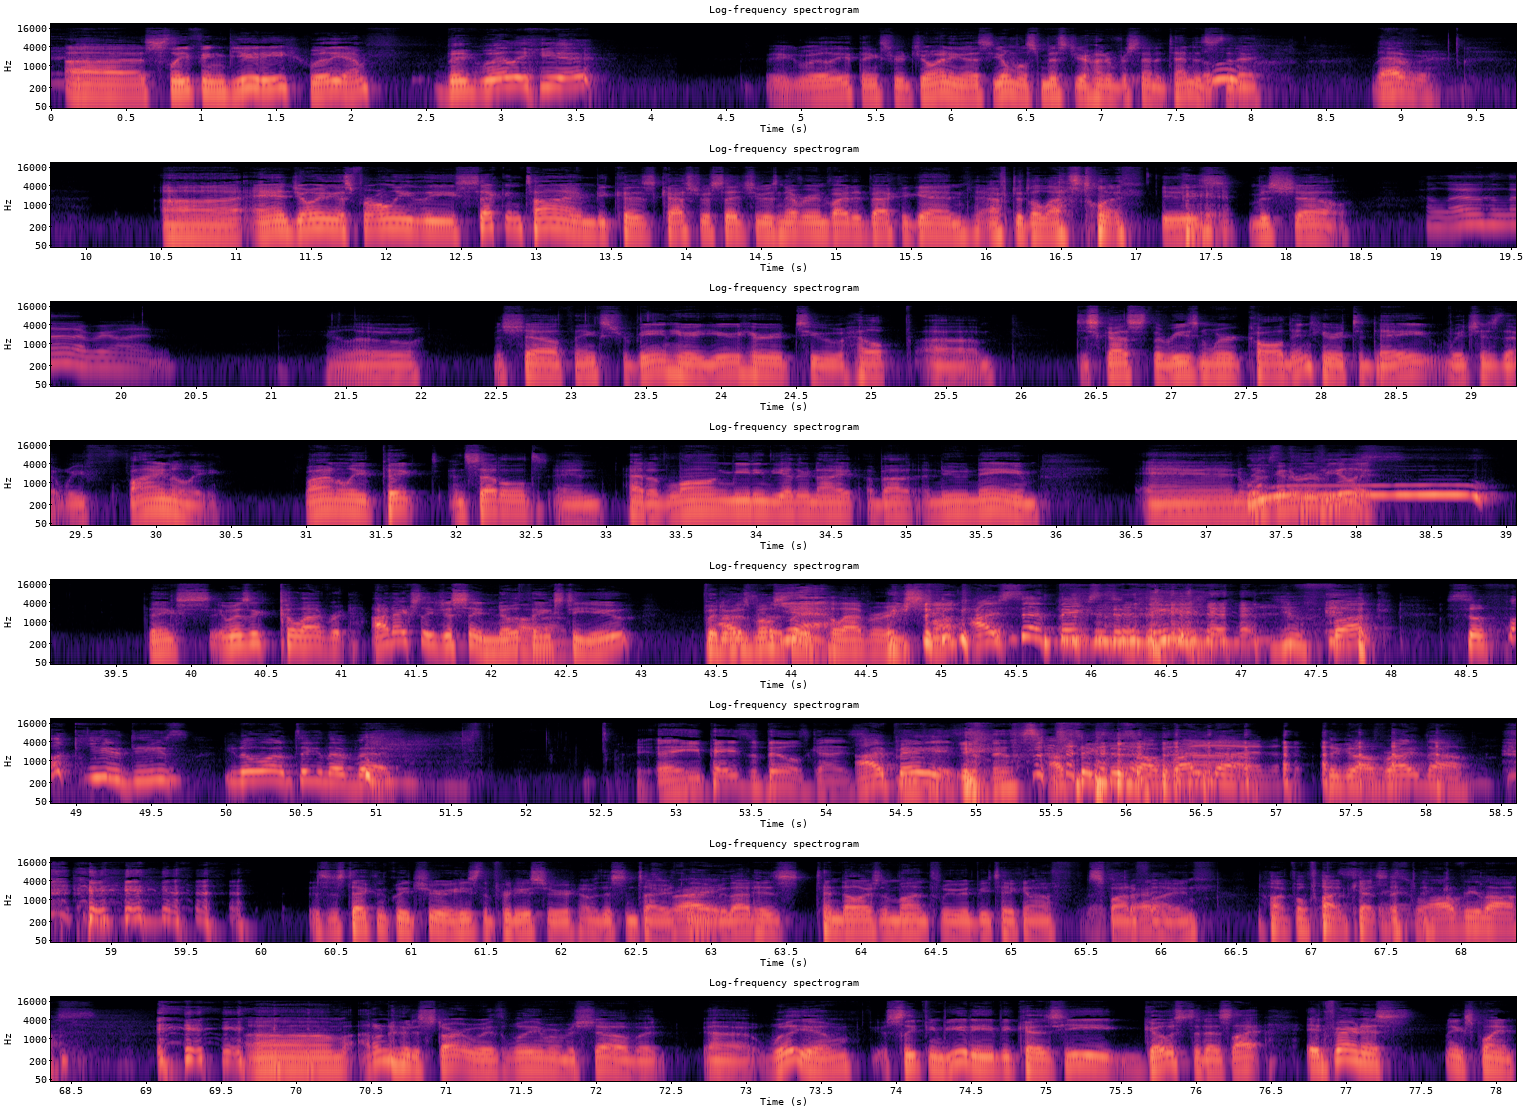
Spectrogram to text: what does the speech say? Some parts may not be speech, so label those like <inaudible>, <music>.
Uh, Sleeping Beauty, William. Big Willie here. Big Willie, thanks for joining us. You almost missed your 100% attendance Ooh. today. Never. Uh, and joining us for only the second time because Castro said she was never invited back again after the last <laughs> one is <laughs> Michelle. Hello, hello, everyone. Hello, Michelle. Thanks for being here. You're here to help um, discuss the reason we're called in here today, which is that we finally, finally picked and settled and had a long meeting the other night about a new name, and we're going to reveal it. Thanks. It was a collaboration. I'd actually just say no Hold thanks on. to you, but it was was mostly gonna- a collaboration. I said thanks to <laughs> Deez, you fuck. So fuck you, Deez. You know what? I'm taking that back. Hey, he pays the bills, guys. I pay He it. I'll take this off right <laughs> now. Take it off right now. <laughs> This is technically true. He's the producer of this entire Right. thing. Without his ten dollars a month, we would be taken off Spotify right. and <laughs> Apple Podcasts. I So think. I'll be lost. <laughs> um, I don't know who to start with, William or Michelle, but uh, William, Sleeping Beauty, because he ghosted us. I, in fairness, let me explain.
